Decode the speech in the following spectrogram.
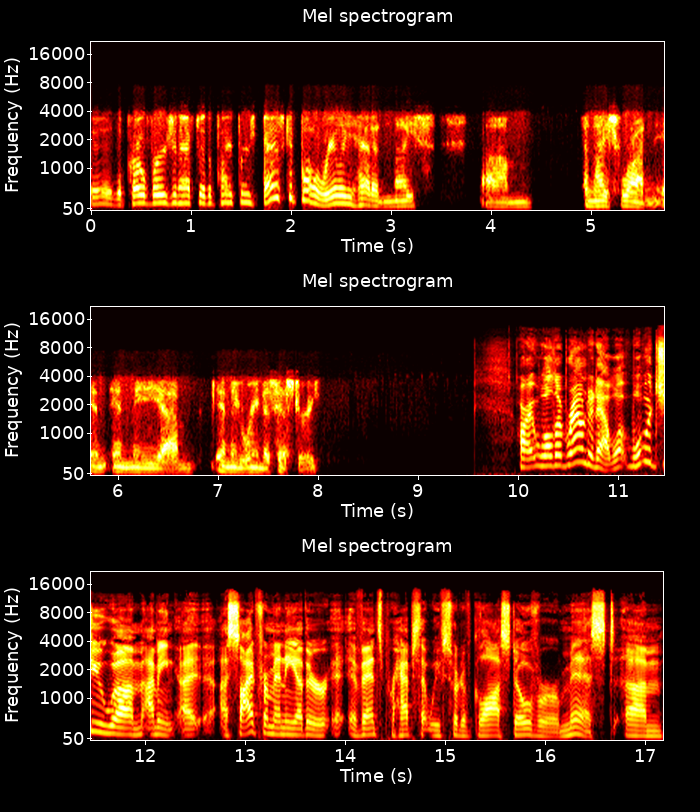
uh, the pro version after the Pipers, basketball really had a nice um, a nice run in in the um, in the arena's history. All right. Well, to round it out, what what would you? Um, I mean, uh, aside from any other events, perhaps that we've sort of glossed over or missed, um,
